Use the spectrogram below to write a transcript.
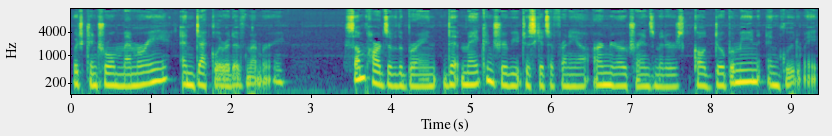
which control memory and declarative memory. Some parts of the brain that may contribute to schizophrenia are neurotransmitters called dopamine and glutamate.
